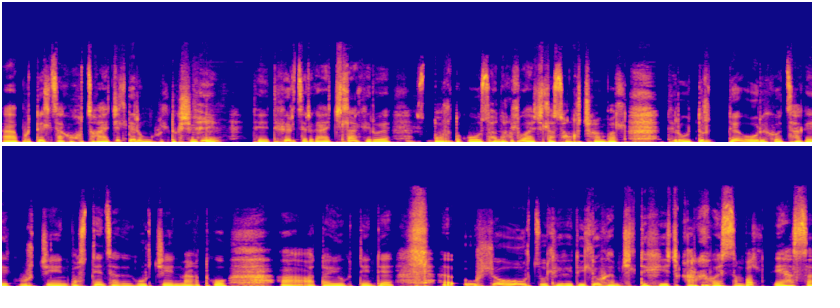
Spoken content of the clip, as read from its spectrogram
Бүтээл цаг хугацаа ажил дээр өнгөрүүлдэг шүү дээ. Тэ тэгэхээр зэрэг ажиллаа хэрвээ дурдггүй сонирхолгүй ажиллаа сонгочих юм бол тэр өдөр те өөрийнхөө цагийг үрж гин, бусдын цагийг үрж гин, магадгүй одоо юу гэдэг те? Өшөө өөр зүйл хийгээд илүү их амжилтыг хийж гарах байсан бол яас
